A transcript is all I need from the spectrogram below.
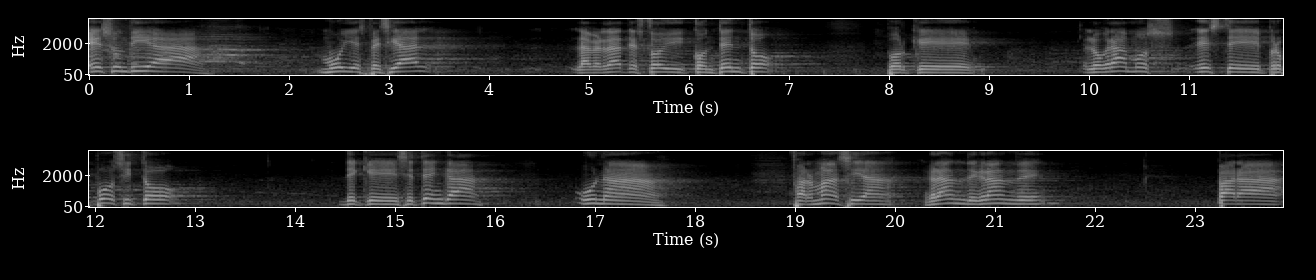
es un día muy especial. La verdad estoy contento porque logramos este propósito de que se tenga una farmacia grande, grande, para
